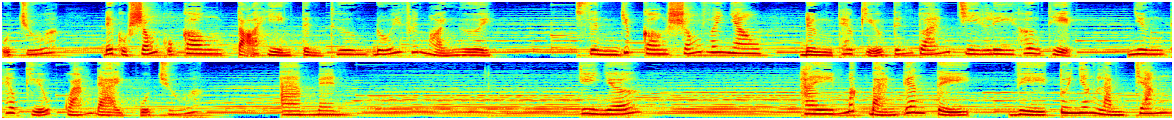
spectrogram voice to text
của chúa, để cuộc sống của con tỏ hiện tình thương đối với mọi người. Xin giúp con sống với nhau, đừng theo kiểu tính toán chi ly hơn thiệt, nhưng theo kiểu quảng đại của chúa. Amen ghi nhớ. Hay mắt bạn ganh tị vì tôi nhân lành chăng?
